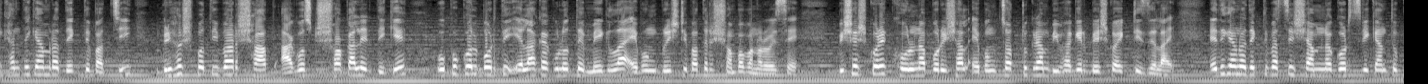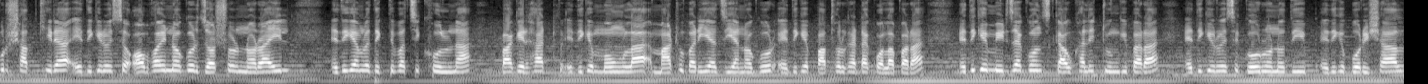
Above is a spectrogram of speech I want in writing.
এখান থেকে আমরা দেখতে পাচ্ছি, বৃহস্পতিবার সাত আগস্ট সকালের দিকে উপকূলবর্তী এলাকাগুলোতে মেঘলা এবং বৃষ্টিপাতের সম্ভাবনা রয়েছে। বিশেষ করে খুলনা বরিশাল এবং চট্টগ্রাম বিভাগের বেশ কয়েকটি জেলায়। এদিকে আমরা দেখতে পাচ্ছি শ্যামনগর, শ্রীকান্তপুর, সাতক্ষীরা, এদিকে রয়েছে অভয়নগর, যশোর, নড়াইল, এদিকে আমরা দেখতে পাচ্ছি খুলনা, বাগেরহাট, এদিকে মোংলা, মাঠুবাড়িয়া, জিয়ানগর, এদিকে পাথরঘাটা, কলাপাড়া, এদিকে মির্জাগঞ্জ, কাউখালী, টুঙ্গিপাড়া, এদিকে রয়েছে গৌর নদী, এদিকে বরিশাল,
